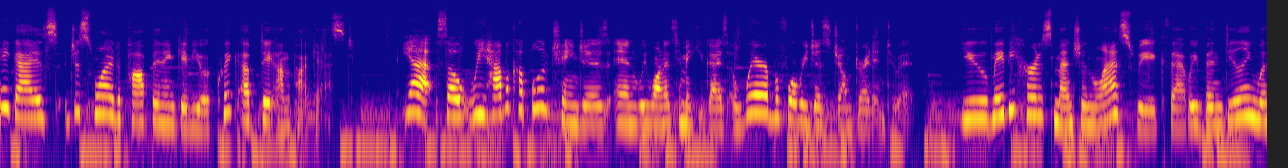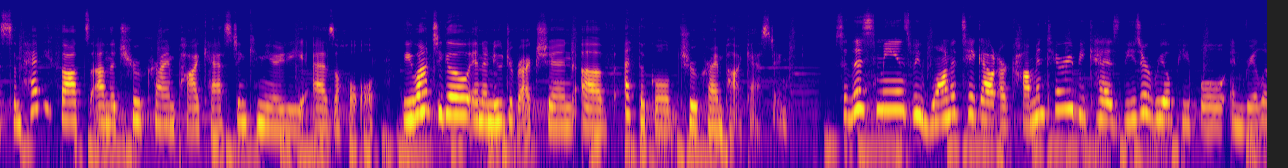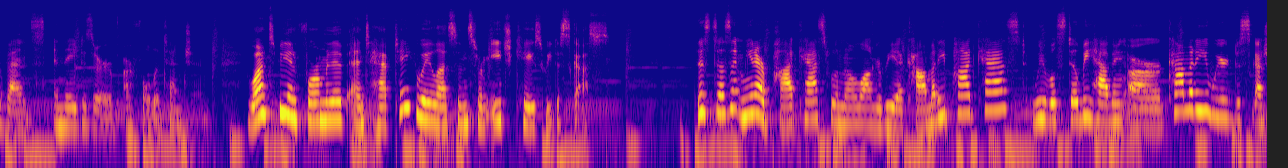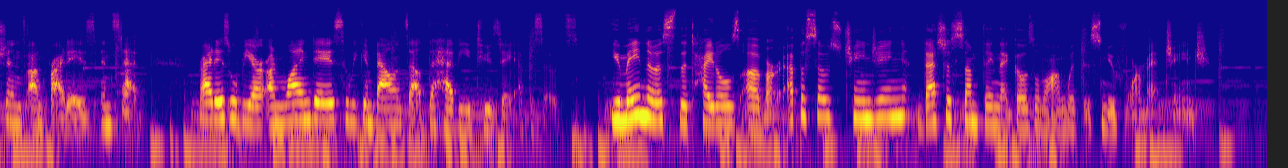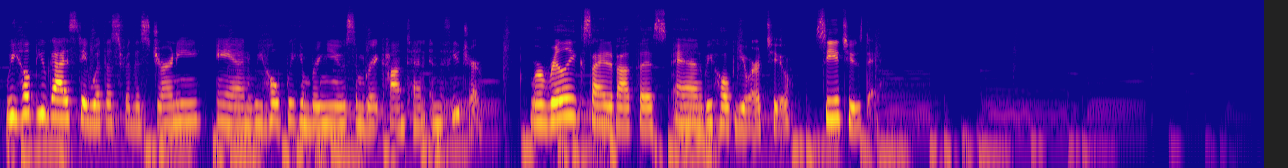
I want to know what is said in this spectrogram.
Hey guys, just wanted to pop in and give you a quick update on the podcast. Yeah, so we have a couple of changes and we wanted to make you guys aware before we just jumped right into it. You maybe heard us mention last week that we've been dealing with some heavy thoughts on the true crime podcasting community as a whole. We want to go in a new direction of ethical true crime podcasting. So, this means we want to take out our commentary because these are real people and real events and they deserve our full attention. We want to be informative and to have takeaway lessons from each case we discuss. This doesn't mean our podcast will no longer be a comedy podcast. We will still be having our comedy weird discussions on Fridays instead. Fridays will be our unwind days so we can balance out the heavy Tuesday episodes. You may notice the titles of our episodes changing. That's just something that goes along with this new format change. We hope you guys stay with us for this journey, and we hope we can bring you some great content in the future. We're really excited about this, and we hope you are too. See you Tuesday.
